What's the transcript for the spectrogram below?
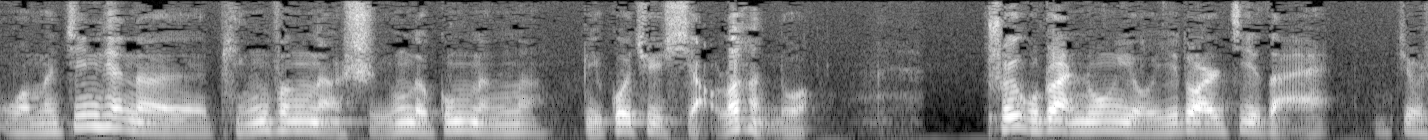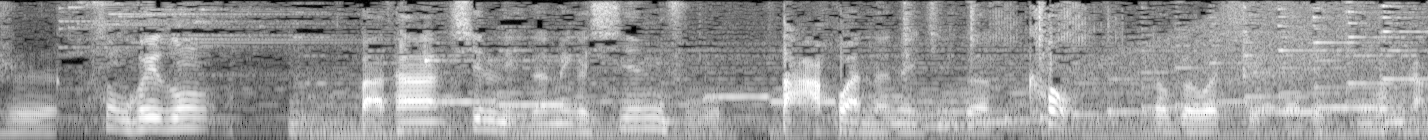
我们今天的屏风呢，使用的功能呢比过去小了很多。《水浒传》中有一段记载，就是宋徽宗把他心里的那个心腹大患的那几个寇都给我写在这屏风上，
